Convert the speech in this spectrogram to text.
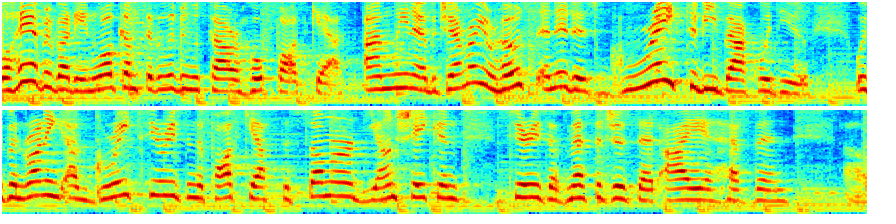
Well, hey, everybody, and welcome to the Living with Power Hope podcast. I'm Lena AbuJamra, your host, and it is great to be back with you. We've been running a great series in the podcast this summer, the Unshaken series of messages that I have been uh,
